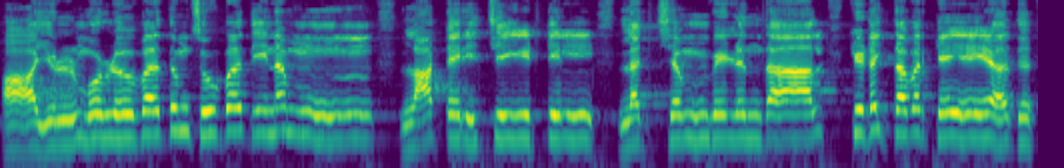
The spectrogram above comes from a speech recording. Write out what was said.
ஆயுள் முழுவதும் சுபதினம். லாட்டரி சீட்டில் லட்சம் விழுந்தால் கிடைத்தவர்க்கே அது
